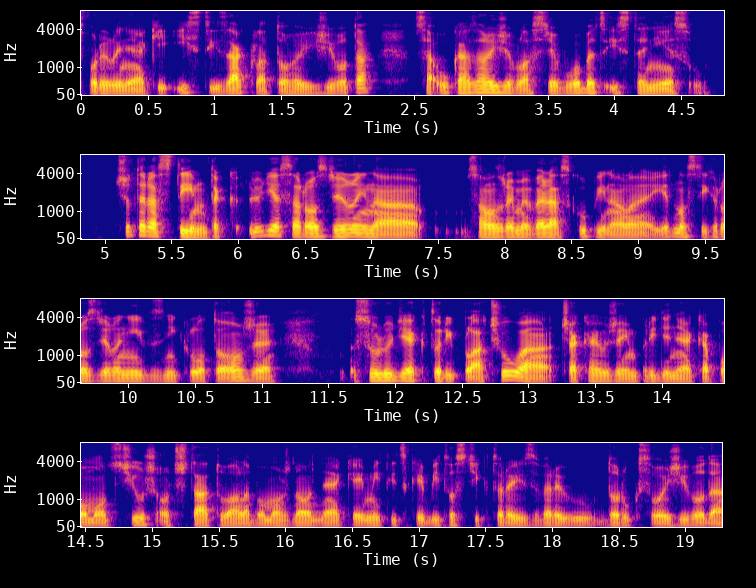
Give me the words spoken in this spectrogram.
tvorili nejaký istý základ toho ich života, sa ukázali, že vlastne vôbec isté nie sú. Čo teraz s tým? Tak ľudia sa rozdelili na samozrejme veľa skupín, ale jedno z tých rozdelení vzniklo to, že sú ľudia, ktorí plačú a čakajú, že im príde nejaká pomoc, či už od štátu, alebo možno od nejakej mytickej bytosti, ktorej zverujú do rúk svoj život a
